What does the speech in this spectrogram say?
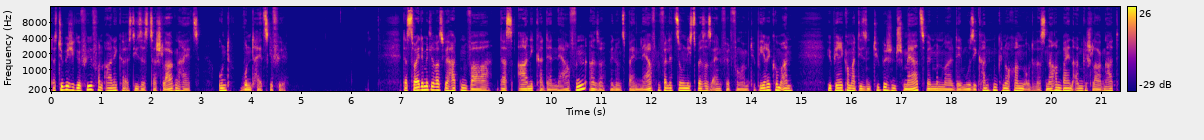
Das typische Gefühl von Annika ist dieses Zerschlagenheits- und Wundheitsgefühl. Das zweite Mittel, was wir hatten, war das Arnika der Nerven. Also wenn uns bei Nervenverletzungen nichts Besseres einführt, fangen wir mit Hypericum an. Hypericum hat diesen typischen Schmerz, wenn man mal den Musikantenknochen oder das Narrenbein angeschlagen hat,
